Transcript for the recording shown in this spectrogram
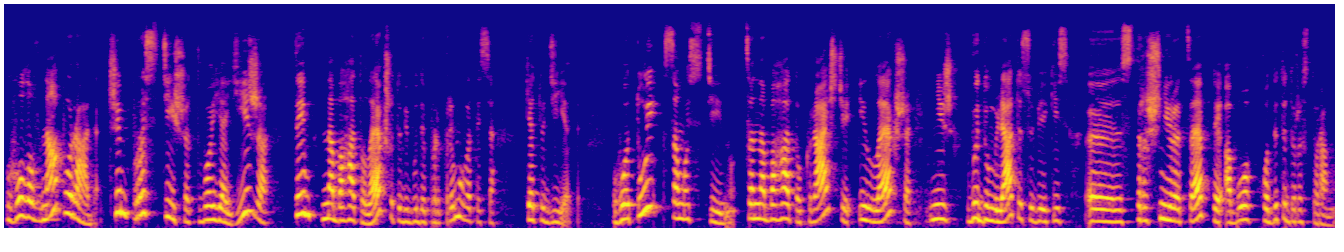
Головна порада: чим простіша твоя їжа, тим набагато легше тобі буде притримуватися кетодієти. Готуй самостійно. Це набагато краще і легше, ніж видумляти собі якісь е, страшні рецепти або ходити до ресторану.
